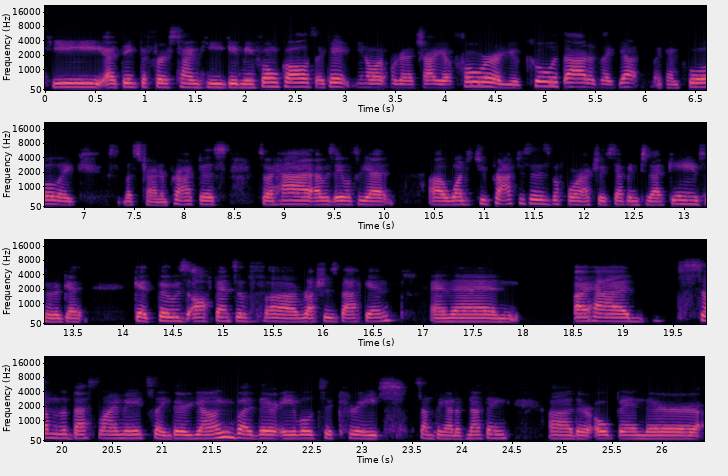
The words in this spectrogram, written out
he, I think the first time he gave me a phone call, it's like, hey, you know what, we're gonna try you forward. Are you cool with that? it's like, yeah, like I'm cool. Like let's try it in practice. So I had, I was able to get uh, one to two practices before actually stepping into that game, sort of get get those offensive uh, rushes back in. And then I had some of the best line mates. Like they're young, but they're able to create something out of nothing. Uh, they're open. They're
